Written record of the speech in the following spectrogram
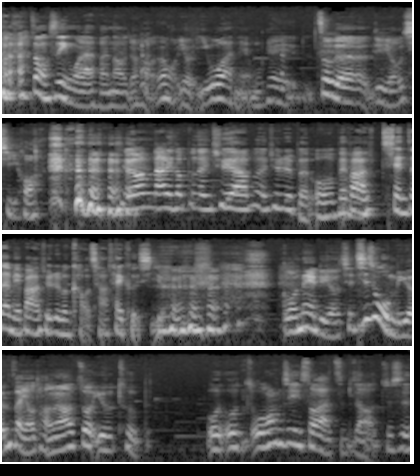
这种事情我来烦恼就好。那我有一万呢，我们可以做个旅游计划。然后哪里都不能去啊，不能去日本，我们没办法，现在没办法去日本考察，太可惜了。国内旅游，其其实我们原本有讨论要做 YouTube，我我我忘记 Sola 知不知道？就是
